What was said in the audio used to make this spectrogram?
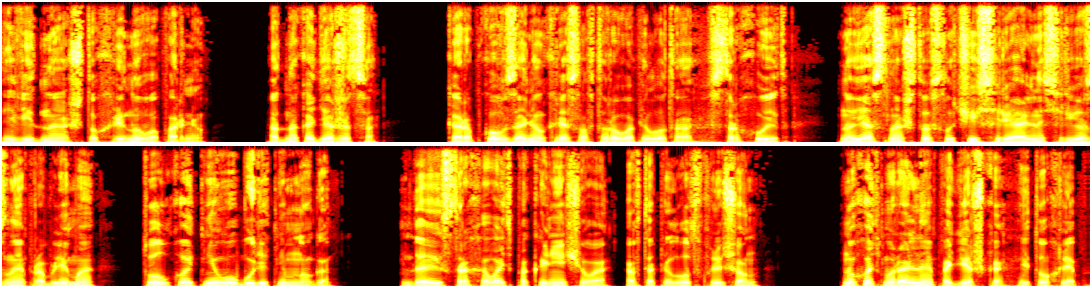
и видно, что хреново парню. Однако держится. Коробков занял кресло второго пилота, страхует, но ясно, что случись реально серьезная проблема, толку от него будет немного. Да и страховать пока нечего, автопилот включен. Ну, хоть моральная поддержка, и то хлеб.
